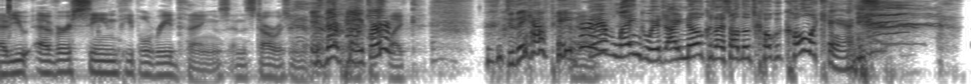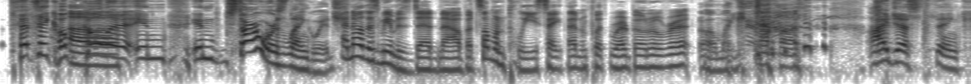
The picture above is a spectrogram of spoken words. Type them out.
Have you ever seen people read things in the Star Wars universe? Is there Just paper? like, Do they have paper? They have language. I know because I saw those Coca Cola cans. That's a Coca Cola Uh, in in Star Wars language. I know this meme is dead now, but someone please take that and put Redbone over it. Oh my god! I just think,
